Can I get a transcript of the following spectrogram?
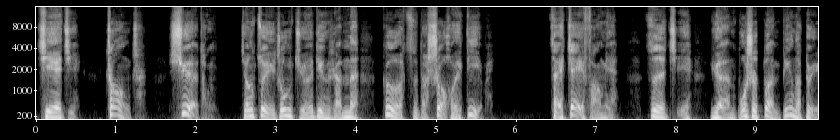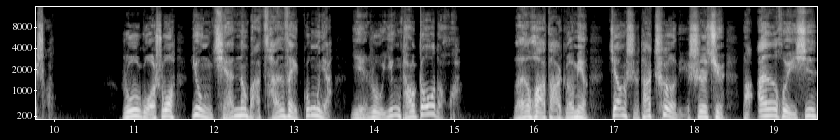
阶级、政治。血统将最终决定人们各自的社会地位，在这方面，自己远不是段兵的对手。如果说用钱能把残废姑娘引入樱桃沟的话，文化大革命将使他彻底失去把安慧心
